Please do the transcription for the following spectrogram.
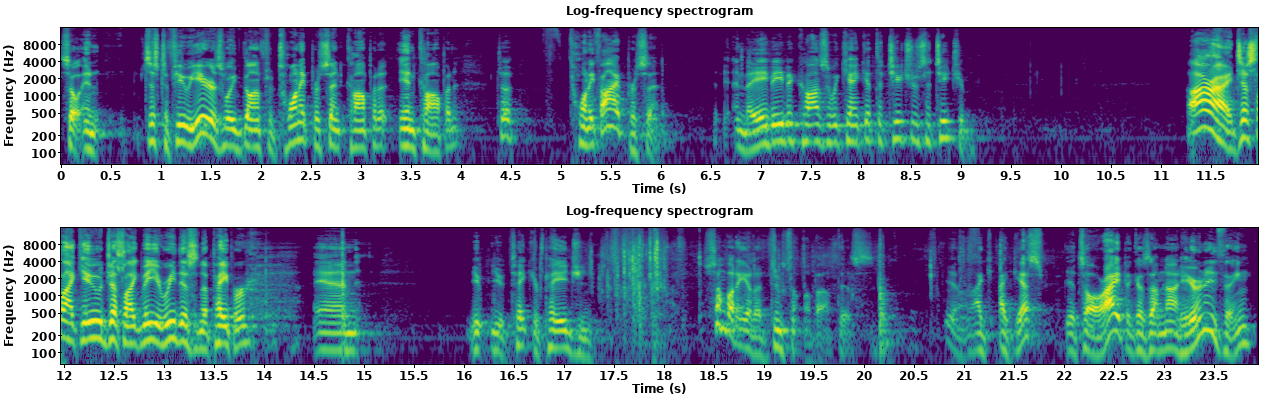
so in just a few years, we've gone from 20% competent, incompetent to 25%. And maybe because we can't get the teachers to teach them. All right, just like you, just like me, you read this in the paper and you, you take your page and somebody ought to do something about this. You know, I, I guess it's all right because I'm not hearing anything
